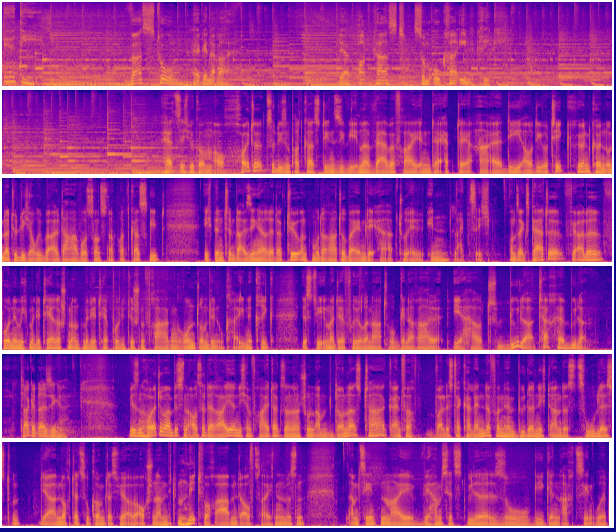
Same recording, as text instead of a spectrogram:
ARD. Was tun, Herr General? Der Podcast zum Ukraine-Krieg. Herzlich willkommen auch heute zu diesem Podcast, den Sie wie immer werbefrei in der App der ARD Audiothek hören können und natürlich auch überall da, wo es sonst noch Podcasts gibt. Ich bin Tim Deisinger, Redakteur und Moderator bei MDR aktuell in Leipzig. Unser Experte für alle vornehmlich militärischen und militärpolitischen Fragen rund um den Ukraine-Krieg ist wie immer der frühere NATO-General Erhard Bühler. Tag, Herr Bühler. Tag, Herr Deisinger. Wir sind heute mal ein bisschen außer der Reihe, nicht am Freitag, sondern schon am Donnerstag, einfach weil es der Kalender von Herrn Bühler nicht anders zulässt und ja noch dazu kommt, dass wir aber auch schon am Mittwochabend aufzeichnen müssen, am 10. Mai. Wir haben es jetzt wieder so gegen 18.30 Uhr.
